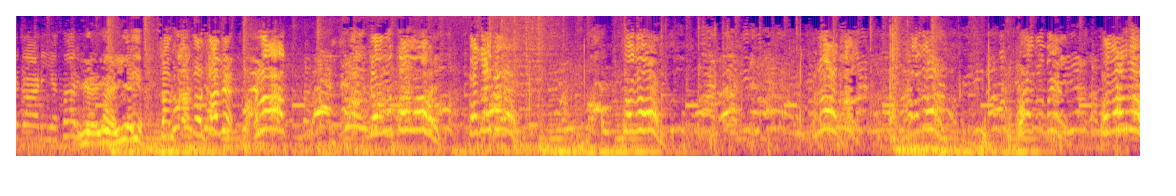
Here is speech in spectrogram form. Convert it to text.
ये ये ये ये चल चल चल। चल जाओ पकड़ पकड़। पकड़। पकड़। पकड़ पकड़। दो। पकड़ दो।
